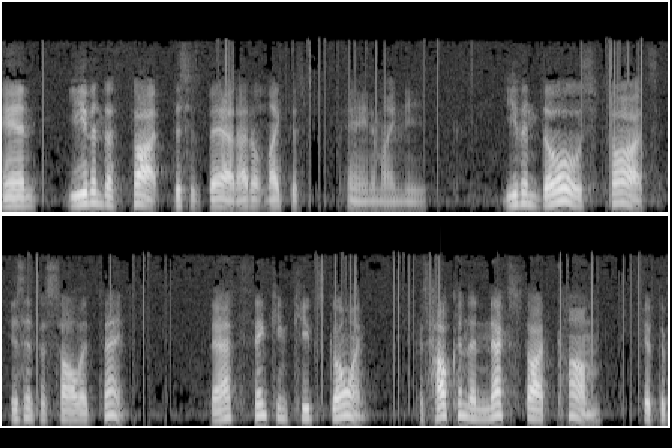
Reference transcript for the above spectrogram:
And even the thought, this is bad, I don't like this pain in my knee, even those thoughts isn't a solid thing. That thinking keeps going. Because how can the next thought come if the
